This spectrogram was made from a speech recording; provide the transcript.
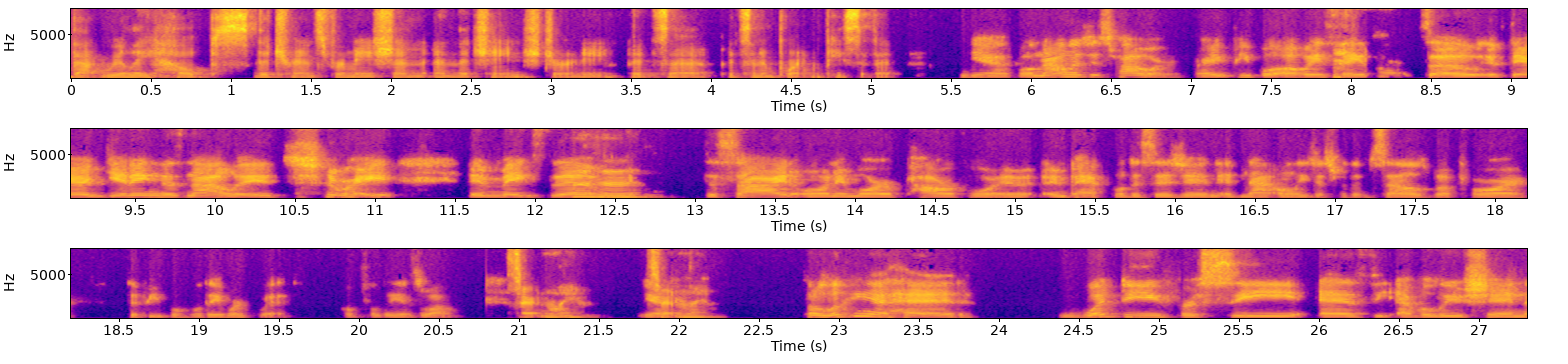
that really helps the transformation and the change journey. It's a it's an important piece of it. Yeah, well, knowledge is power, right? People always say that. So if they're getting this knowledge, right, it makes them mm-hmm. Decide on a more powerful and impactful decision, and not only just for themselves, but for the people who they work with, hopefully as well. Certainly. Yeah. Certainly. So looking ahead, what do you foresee as the evolution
